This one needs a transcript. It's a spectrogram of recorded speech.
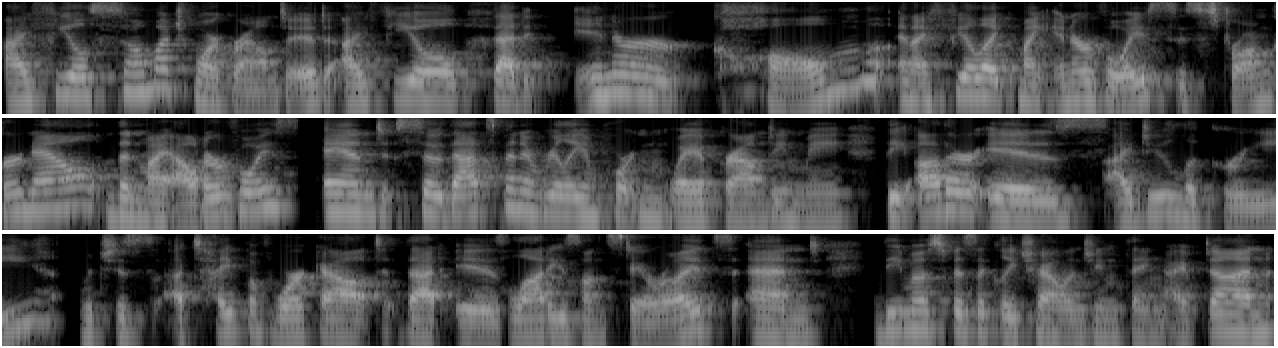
I feel so much more grounded. I feel that inner calm, and I feel like my inner voice is stronger now than my outer voice. And so that's been a really important way of grounding me. The other is I do Lagree, which is a type of workout that is Pilates on steroids and the most physically challenging thing I've done,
